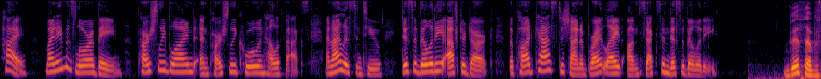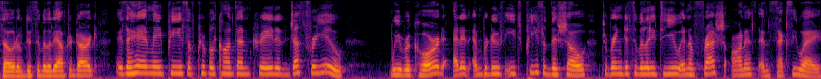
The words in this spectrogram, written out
Hi, my name is Laura Bain, partially blind and partially cool in Halifax, and I listen to Disability After Dark, the podcast to shine a bright light on sex and disability. This episode of Disability After Dark is a handmade piece of crippled content created just for you. We record, edit, and produce each piece of this show to bring disability to you in a fresh, honest, and sexy way.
